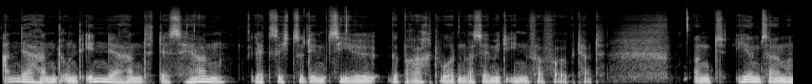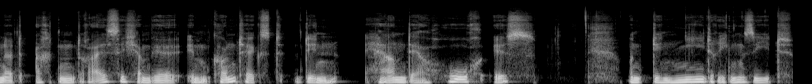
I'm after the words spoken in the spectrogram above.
an der Hand und in der Hand des Herrn letztlich zu dem Ziel gebracht wurden, was er mit ihnen verfolgt hat. Und hier im Psalm 138 haben wir im Kontext den Herrn, der hoch ist und den Niedrigen sieht.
